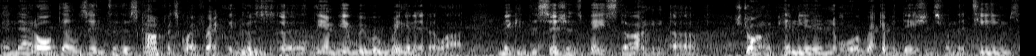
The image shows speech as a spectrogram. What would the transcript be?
and that all delves into this conference, quite frankly, because Mm-hmm. uh, the NBA we were winging it a lot, making decisions based on. Strong opinion or recommendations from the teams,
